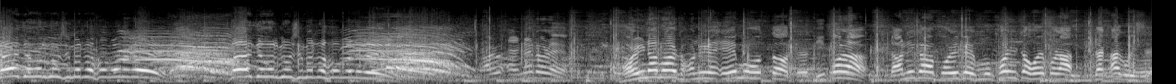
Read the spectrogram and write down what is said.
জয় জগতগুৰু শ্ৰীমন্ত শংকৰদেৱে! জয় জগতগুৰু শ্ৰীমন্ত শংকৰদেৱে! আৰু এনেদৰে হৰিনামৰ ধ্বনিৰে এই মুহূৰ্তত দ্বীপৰা দানিগাঁও পৰিৱেশ মুখৰিত হৈ পৰা দেখা গৈছে।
